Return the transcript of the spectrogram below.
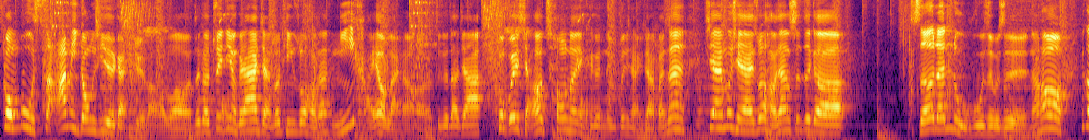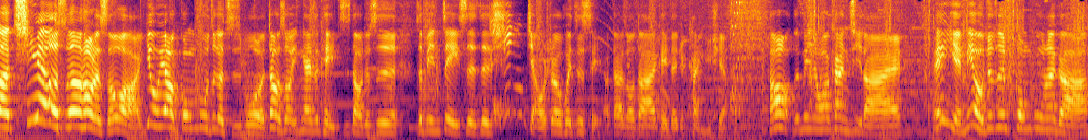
公布啥米东西的感觉了，好不好？这个最近有跟大家讲说，听说好像尼卡要来了啊，这个大家会不会想要抽呢？也可以跟你们分享一下。反正现在目前来说，好像是这个。蛇人鲁夫是不是？然后这个七月二十二号的时候啊，又要公布这个直播了，到时候应该是可以知道，就是这边这一次这新角色会是谁啊？到时候大家可以再去看一下哦。好，这边的话看起来，哎，也没有就是公布那个啊，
